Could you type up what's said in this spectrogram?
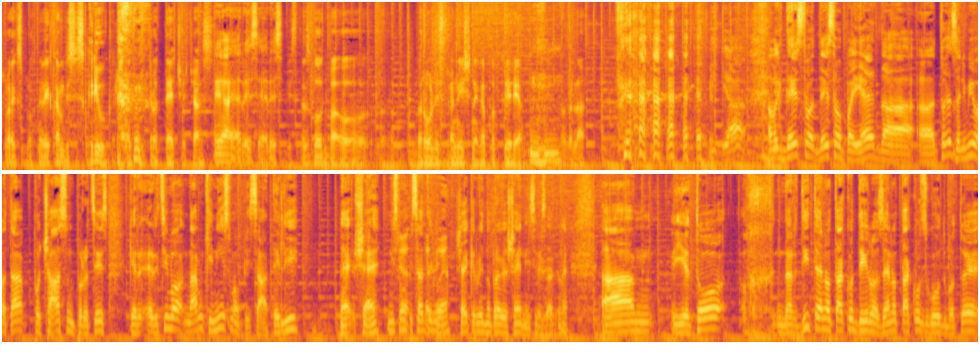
človek sploh ne ve, kam bi se skril, ker tako hitro teče čas. Ja, ja, res je, res. Tista zgodba o, o roli straničnega papirja. Mm -hmm. ja, ampak dejstvo, dejstvo pa je, da uh, to je zanimivo, ta počasen proces, ker recimo nam, ki nismo pisatelji. Ne, še nismo ja, pisatelji, še, ker vedno pravijo, še nisi pisatelj. Um, je to, oh, naredite eno tako delo, z eno tako zgodbo. To je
